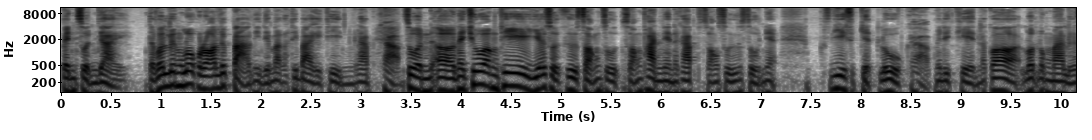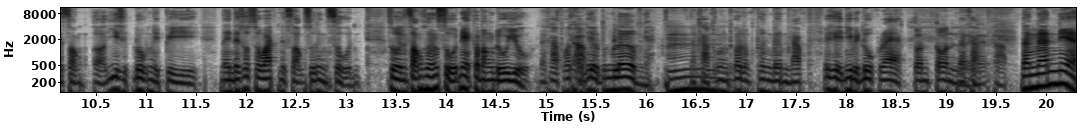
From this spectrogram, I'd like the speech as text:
เป็นส่วนใหญ่ แต่ว่าเรื่องโลกร้อนหรือเปล่านี่เดี๋ยวมาอธิบายอีกทีนะครับครับส่วนเอ่อในช่วงที่เยอะสุดคือ2 2000เนี่ยนะครับ2000เนี่ย27 ลูกครับเมดิเคนแล้วก็ลดลงมาเหลือ2เอ่อ20 ลูกในปีในในทศวรรษ2010 ส่วน 2010เนี่ยกำลังดูอยู่นะครับเพราะตอนนี้เราเพิ่งเริ่มไงอืมนะครับก็เพิ่งเริ่มนับก็คือนี่เป็นลูกแรกต้นๆเลยนะครับนะครับดังนั้นเนี่ย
